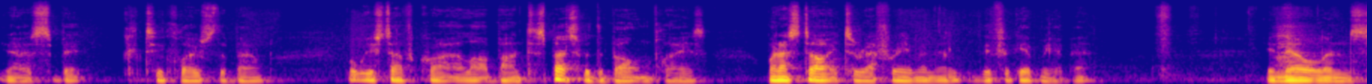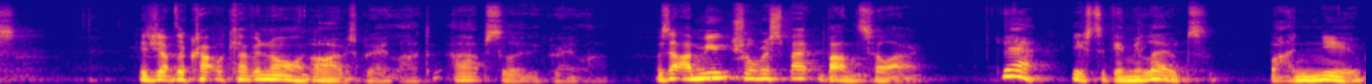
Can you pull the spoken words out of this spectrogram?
you know, it's a bit too close to the bone. But we used to have quite a lot of banter, especially with the Bolton players. When I started to referee them, they, they forgive me a bit. Your Nolans. Did you have the crack with Kevin Nolan? Oh, I was a great lad. Absolutely great lad. Was that a mutual respect banter like? Yeah, he used to give me loads, but I knew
